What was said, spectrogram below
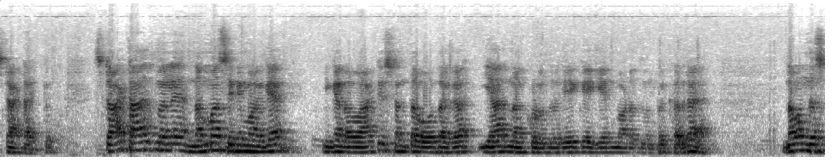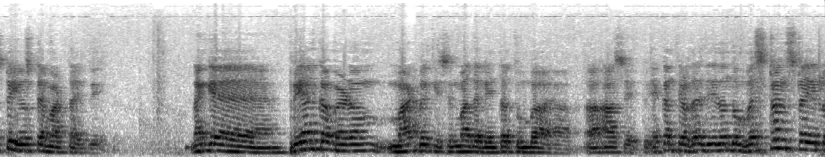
ಸ್ಟಾರ್ಟ್ ಆಯ್ತು. ಸ್ಟಾರ್ಟ್ ಆದ್ಮೇಲೆ ನಮ್ಮ ಸಿನಿಮಾಗೆ ಈಗ ನಾವು ಆರ್ಟಿಸ್ಟ್ ಅಂತ ಹೋದಾಗ ಯಾರನ್ನ ಹಾಕೊಳ್ಳೋದು ಹೇಗೆ, ಏನ್ ಮಾಡೋದು ಅನ್ಬೇಕಾದ್ರೆ, ನಾವೊಂದಷ್ಟು ಯೋಚನೆ ಮಾಡ್ತಾ ಇದ್ವಿ. ನಂಗೆ ಪ್ರಿಯಾಂಕಾ ಮೇಡಮ್ ಮಾಡ್ಬೇಕು ಈ ಸಿನಿಮಾದಲ್ಲಿ ಅಂತ ತುಂಬಾ ಆಸೆ ಇತ್ತು. ಯಾಕಂತ ಹೇಳಿದ್ರೆ ಇದೊಂದು ವೆಸ್ಟರ್ನ್ ಸ್ಟೈಲ್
